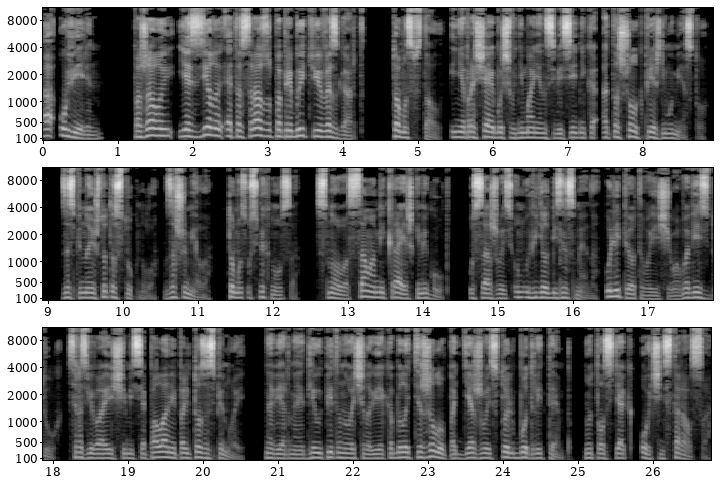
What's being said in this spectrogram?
а уверен. Пожалуй, я сделаю это сразу по прибытию в Эсгард. Томас встал и, не обращая больше внимания на собеседника, отошел к прежнему месту. За спиной что-то стукнуло, зашумело. Томас усмехнулся, снова с самыми краешками губ. Усаживаясь, он увидел бизнесмена, улепетывающего во весь дух, с развивающимися полами пальто за спиной. Наверное, для упитанного человека было тяжело поддерживать столь бодрый темп, но толстяк очень старался.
